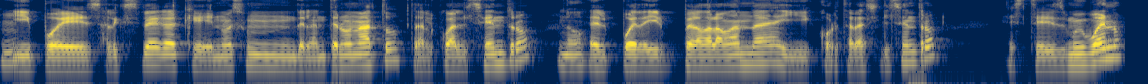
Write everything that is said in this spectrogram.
Y pues Alexis Vega, que no es un delantero nato, tal cual centro, no, él puede ir pegado a la banda y cortar así el centro. Este es muy bueno,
